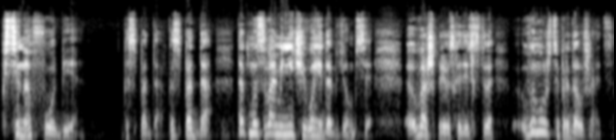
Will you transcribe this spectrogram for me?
ксенофобия. Господа, господа, так мы с вами ничего не добьемся. Ваше превосходительство, вы можете продолжать.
